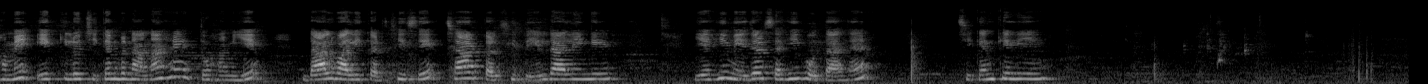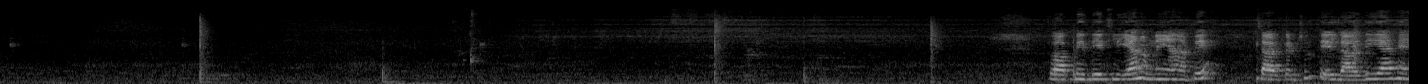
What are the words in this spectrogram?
हमें एक किलो चिकन बनाना है। तो हम ये दाल वाली कड़छी से चार करछी तेल डालेंगे। यही मेजर सही होता है चिकन के लिए। तो आपने देख लिया, हमने यहाँ पे चार कटचू तेल डाल दिया है।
